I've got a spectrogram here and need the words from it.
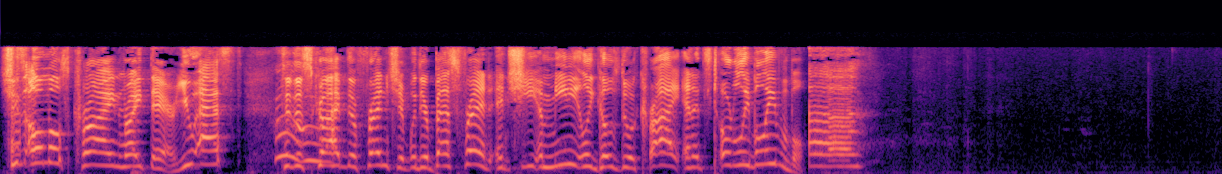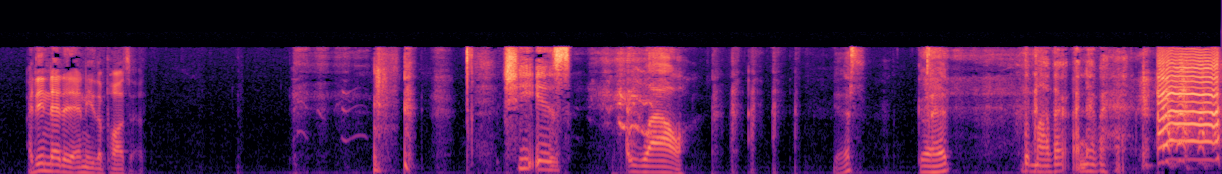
She's almost crying right there. You asked to describe the friendship with your best friend, and she immediately goes to a cry, and it's totally believable. Uh, I didn't edit any of the pause out. she is Wow. Yes. Go ahead. the mother I never had.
